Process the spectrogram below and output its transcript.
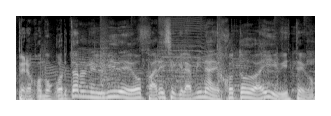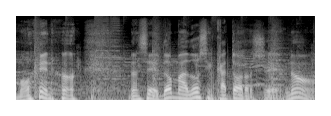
Pero como cortaron el video, parece que la mina dejó todo ahí, ¿viste? Como, bueno, no sé, 2 más 2 es 14. No,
